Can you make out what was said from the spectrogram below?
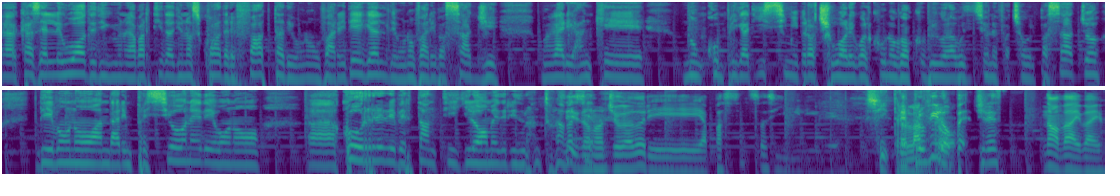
eh, caselle vuote di cui una partita di una squadra è fatta, devono fare i tackle, devono fare passaggi magari anche non complicatissimi, però ci vuole qualcuno che occupi quella posizione e faccia quel passaggio, devono andare in pressione, devono uh, correre per tanti chilometri durante una sì, partita. sono giocatori abbastanza simili. Sì, tra l'altro... profilo ce ne No, vai, vai.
